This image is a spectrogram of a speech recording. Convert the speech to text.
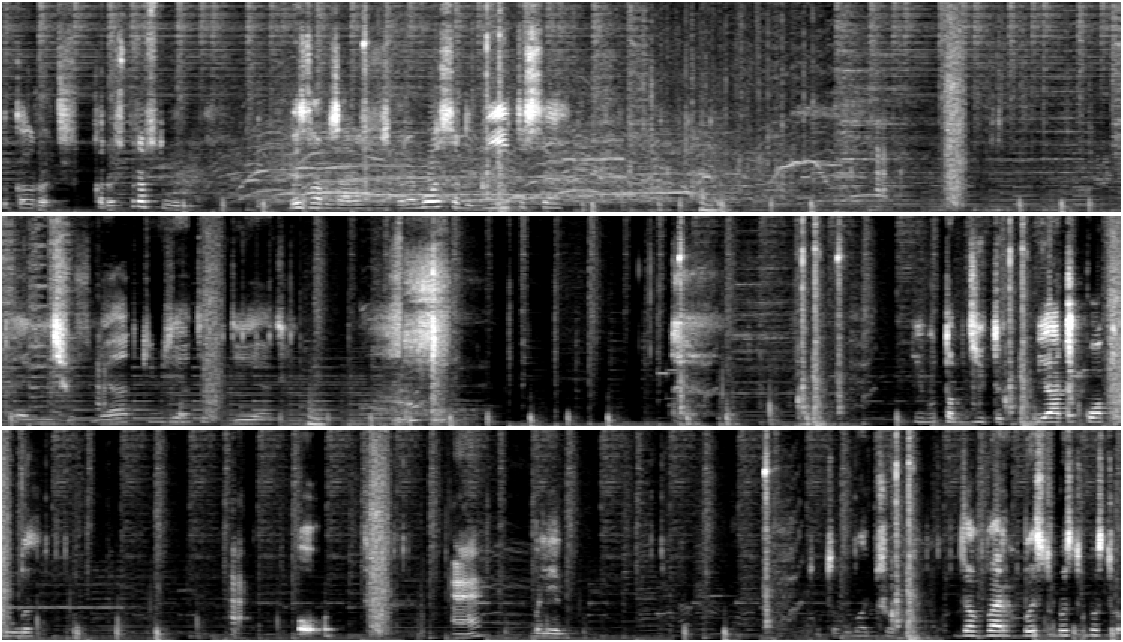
Ну, коротше, коротше, просто виримо. Ми з вами зараз розберемося, не. Та її шуфлятки взяти, діяти. Там діти м'яч копнули. О. Блін. Тут. Йдемо вверх, бистро, бистро, бистро.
